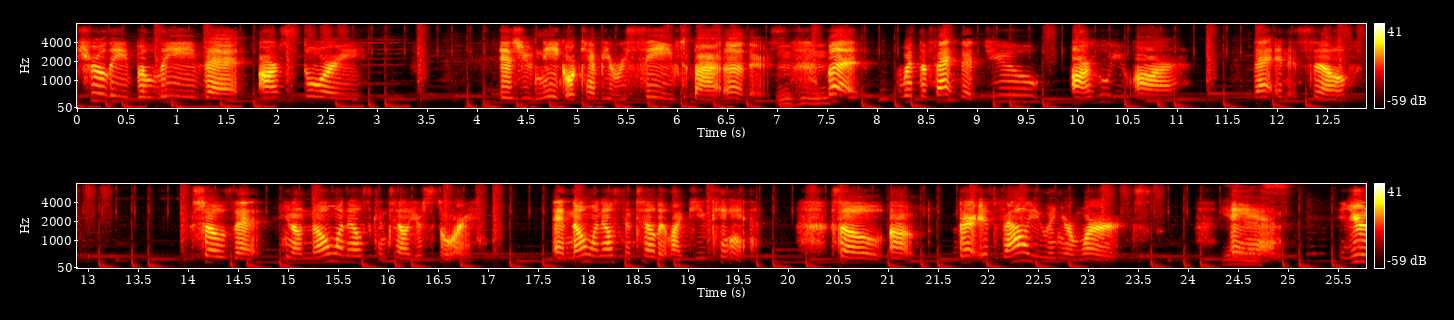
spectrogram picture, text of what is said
truly believe that our story is unique or can be received by others. Mm-hmm. But with the fact that you are who you are, that in itself shows that you know no one else can tell your story and no one else can tell it like you can so um, there is value in your words. Yes. And you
